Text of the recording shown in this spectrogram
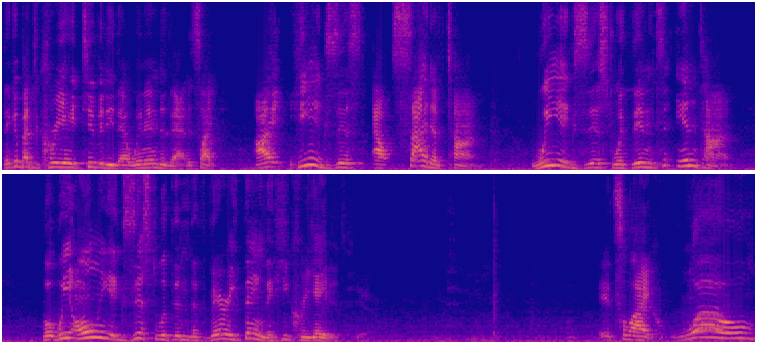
Think about the creativity that went into that. It's like I he exists outside of time. We exist within in time. But we only exist within the very thing that he created. It's like, whoa.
